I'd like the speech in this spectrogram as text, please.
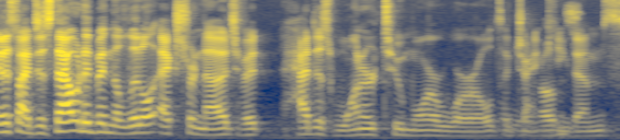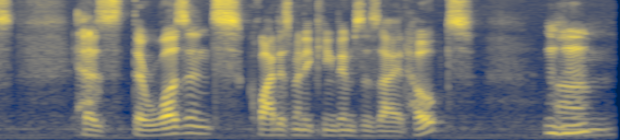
It is fine. Just that would have been the little extra nudge if it had just one or two more worlds, like worlds. giant kingdoms, because yeah. there wasn't quite as many kingdoms as I had hoped mm-hmm. Um,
